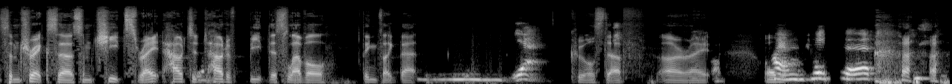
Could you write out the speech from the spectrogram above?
Some tricks, uh, some cheats, right? How to how to beat this level, things like that. Yeah. Cool stuff. All right. Well, I'm pretty good.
